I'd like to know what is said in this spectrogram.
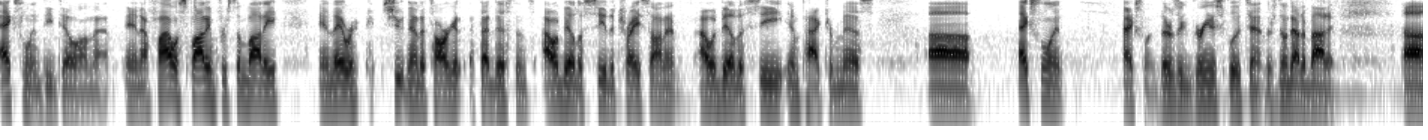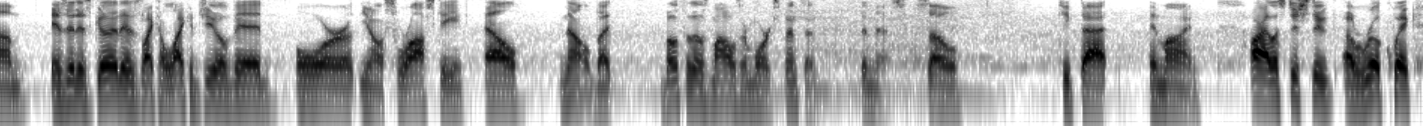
excellent detail on that. And if I was spotting for somebody and they were shooting at a target at that distance, I would be able to see the trace on it. I would be able to see impact or miss. Uh, excellent, excellent. There's a greenish blue tint. There's no doubt about it. Um, is it as good as like a Leica GeoVid or you know a Swarovski EL? No, but both of those models are more expensive than this. So keep that in mind. All right, let's just do a real quick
